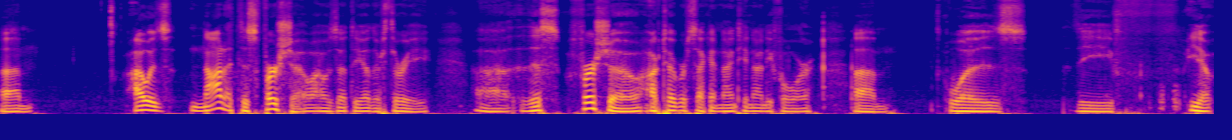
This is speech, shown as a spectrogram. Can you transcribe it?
um, I was not at this first show. I was at the other three. Uh, this first show, October 2nd, 1994, um, was the, you know,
